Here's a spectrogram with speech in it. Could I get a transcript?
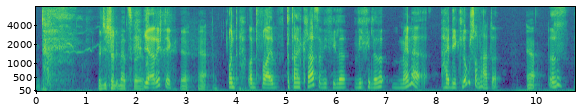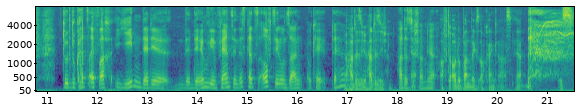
Und die schon immer 12. Ja, richtig. Ja, ja. Und, und vor allem total krass, wie viele, wie viele Männer Heidi Klum schon hatte. ja. Das ist, du, du kannst einfach jeden, der dir, der, der irgendwie im Fernsehen ist, kannst du aufzählen und sagen, okay, der Hatte sie, hatte sie schon. hatte sie Ja. schon, ja. Auf der Autobahn wächst auch kein Gras. Ja. Ist,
